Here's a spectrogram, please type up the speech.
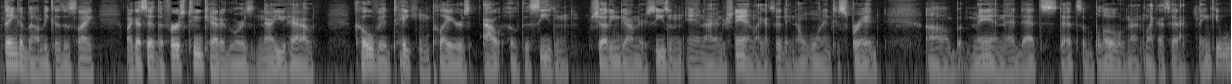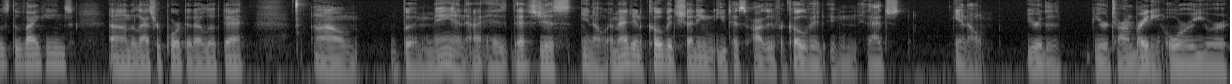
think about because it's like like I said, the first two categories now you have COVID taking players out of the season, shutting down their season, and I understand. Like I said, they don't want it to spread. Um, but man, that that's that's a blow. Not like I said, I think it was the Vikings. Uh, the last report that I looked at. Um, but man, I, that's just you know, imagine COVID shutting you test positive for COVID, and that's you know, you're the you're Tom Brady or you're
